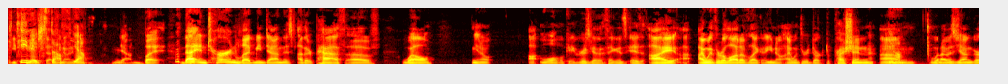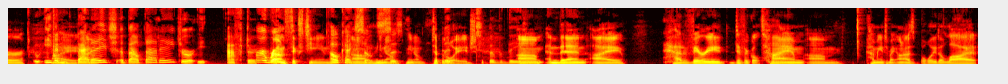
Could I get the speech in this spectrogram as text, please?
teenage, stuff, stuff. you know what I yeah. mean? yeah but that in turn led me down this other path of well you know uh, well okay here's the other thing is is i i went through a lot of like you know i went through a dark depression um when i was younger Even I- that I- age, about that age, or after? around 16 Okay, so um, you know it's you know typical age the- um, and then I had a very difficult time um, coming into my own. I was bullied a lot.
